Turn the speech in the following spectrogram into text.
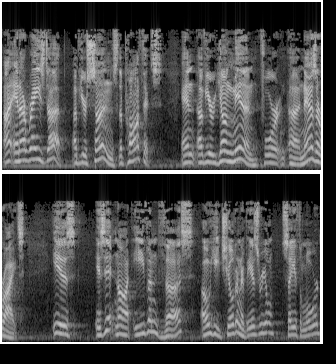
I, and I raised up of your sons, the prophets, and of your young men for uh, Nazarites. Is, is it not even thus, O ye children of Israel, saith the Lord?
